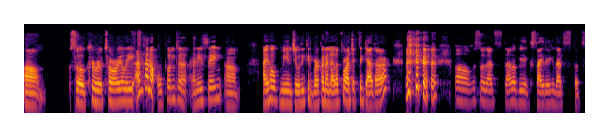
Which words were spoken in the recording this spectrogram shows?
Um, so curatorially, I'm kind of open to anything. I hope me and Jodi could work on another project together. um, so that's that'll be exciting. That's that's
